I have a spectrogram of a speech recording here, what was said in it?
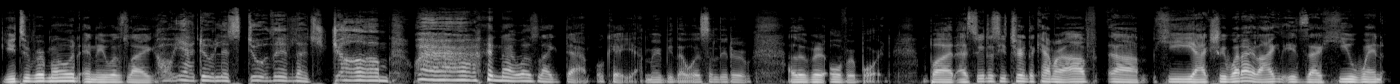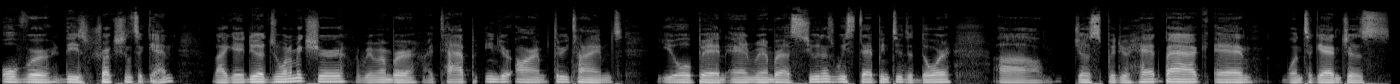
YouTuber mode and it was like, oh yeah, dude, let's do this, let's jump. And I was like, damn, okay, yeah, maybe that was a little, a little bit overboard. But as soon as he turned the camera off, um, he actually, what I liked is that he went over the instructions again. Like, hey, dude, I just want to make sure. Remember, I tap in your arm three times. You open, and remember, as soon as we step into the door, um, just put your head back, and once again, just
